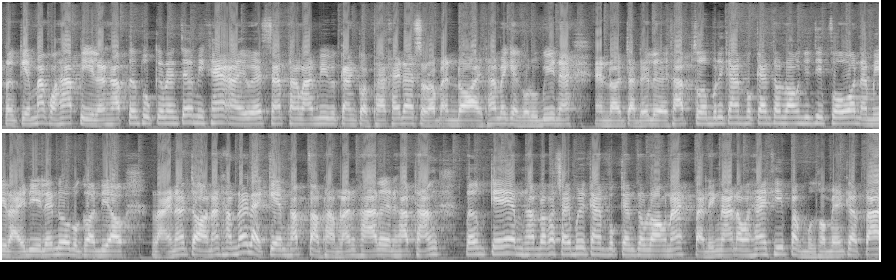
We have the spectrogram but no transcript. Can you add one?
เติมเกมมากกว่า 5 ปีแล้วครับติมถูกเกมเรนเจอร์มีแค่ iOS นะทางร้านมีบริการกดแพ็คให้ได้สำหรับ Android ถ้าไม่เกี่ยวกับ Ruby นะ Android จัดได้เลยครับ ส่วนบริการโปรแกรมจำลอง UG Phone มีหลายดีเล่นด้วยอุปกรณ์เดียว หลายหน้าจอนะทำได้หลายเกมครับสอบถามร้านค้าเลยนะครับ ทั้งเติมเกมครับแล้วก็ใช้บริการโปรแกรมจำลองนะ แต่ลิงก์ร้านเอาไว้ให้ที่ปักหมุดคอมเมนต์กับใต้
